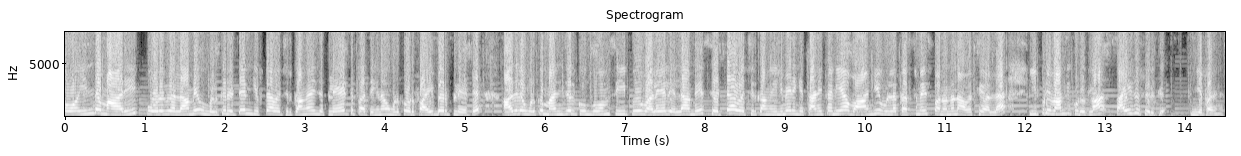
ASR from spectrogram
ஸோ இந்த மாதிரி பொருள் எல்லாமே உங்களுக்கு ரிட்டர்ன் கிஃப்டாக வச்சிருக்காங்க. இந்த பிளேட் பாத்தீங்கன்னா உங்களுக்கு ஒரு ஃபைபர் பிளேட் அதுல உங்களுக்கு மஞ்சள் குங்குமம் சீப்பு வளையல் எல்லாமே செட்டா வச்சிருக்காங்க. இனிமே நீங்க தனித்தனியா வாங்கி உள்ள கஸ்டமைஸ் பண்ணணும்னு அவசியம் இல்ல. இப்படி வாங்கி கொடுக்கலாம். சைஸஸ் இருக்கு. இங்கே பாருங்க.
